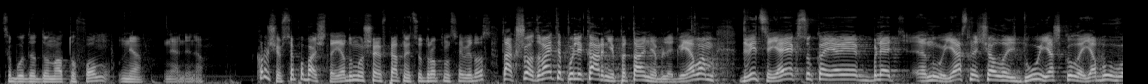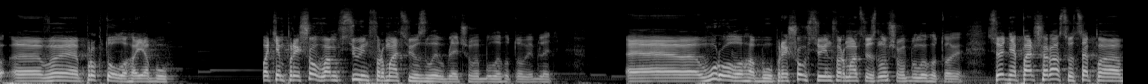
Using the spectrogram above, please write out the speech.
Це буде донатофон. Ні, ні, ні, ні. Коротше, все побачите. Я думаю, що я в п'ятницю дропну цей відос. Так, що, давайте по лікарні питання, блядь. Я вам. Дивіться, я як сука, я як, блядь, е, ну, я спочатку йду, я ж коли, я був е, в проктолога, я був. Потім прийшов, вам всю інформацію злив, блядь, що ви були готові, блядь. Е, в уролога був, прийшов всю інформацію злив, що ви були готові. Сьогодні перший раз оце по,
